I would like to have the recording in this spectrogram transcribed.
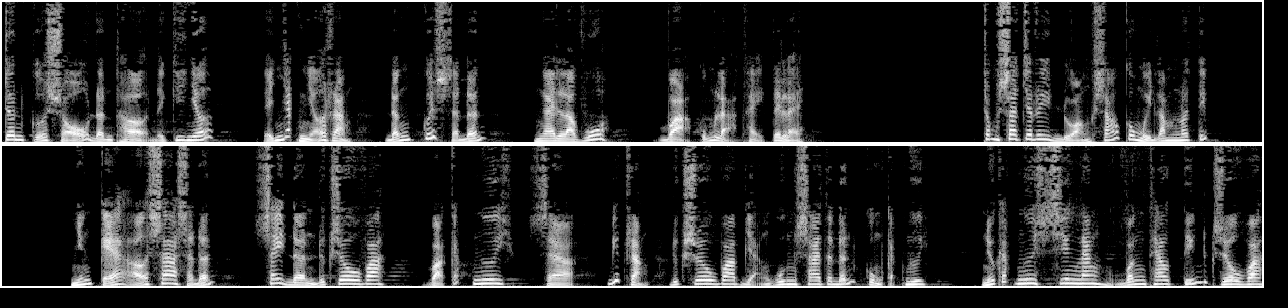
trên cửa sổ đền thờ để ghi nhớ, để nhắc nhở rằng Đấng Christ sẽ đến, Ngài là vua và cũng là thầy tế lễ. Trong Sacheri đoạn 6 câu 15 nói tiếp, Những kẻ ở xa sẽ đến, xây đền Đức Sô Va, và các ngươi sẽ biết rằng Đức Sô Va dạng quân sai ta đến cùng các ngươi. Nếu các ngươi siêng năng vâng theo tiếng Đức Sô Va,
